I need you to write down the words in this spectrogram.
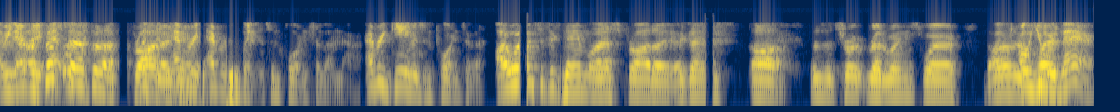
I mean, every especially listen, after that Friday listen, every game. every win is important for them now. Every game is important to them. I went to the game last Friday against uh, the Detroit Red Wings where the Islanders Oh, you were played, there.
